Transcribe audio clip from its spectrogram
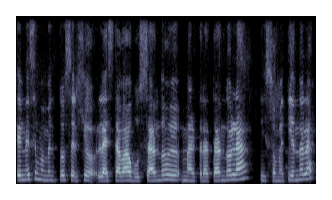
en ese momento Sergio la estaba abusando, maltratándola y sometiéndola.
